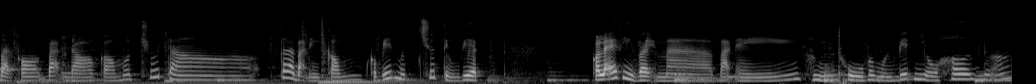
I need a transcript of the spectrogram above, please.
bạn có bạn đó có một chút uh, tức là bạn ấy có có biết một chút tiếng Việt. Có lẽ vì vậy mà bạn ấy hứng thú và muốn biết nhiều hơn nữa.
